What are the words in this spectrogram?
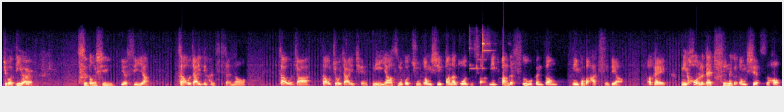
结果第二，吃东西也是一样，在我家已经很神哦，在我家，在我舅家以前，你要是如果煮东西放到桌子上，你放个十五分钟，你不把它吃掉，OK，你后来在吃那个东西的时候，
